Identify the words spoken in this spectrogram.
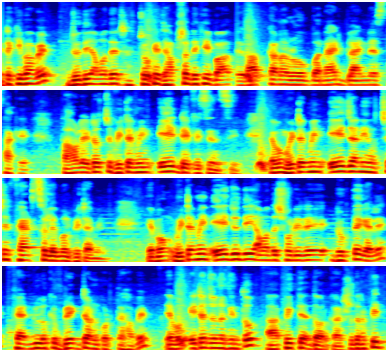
এটা কীভাবে? যদি আমাদের চোখে ঝাপসা দেখি বা রাতকানা রোগ বা নাইট ব্লাইন্ডনেস থাকে, তাহলে এটা হচ্ছে ভিটামিন এ ডেফিসিয়েন্সি এবং ভিটামিন এ জানি হচ্ছে ফ্যাট সোলেবল ভিটামিন এবং ভিটামিন এ যদি আমাদের শরীরে ঢুকতে গেলে ফ্যাটগুলোকে ব্রেকডাউন করতে হবে এবং এটার জন্য কিন্তু পিত্তের দরকার। সুতরাং পিত্ত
